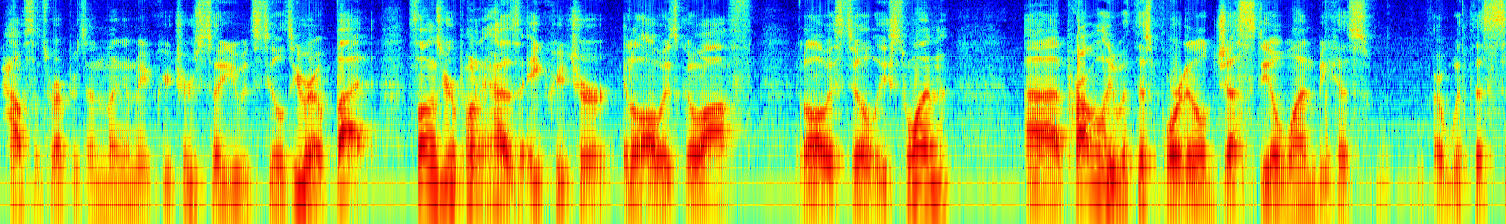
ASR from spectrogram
houses represented among enemy creatures, so you would steal zero. But as long as your opponent has a creature, it'll always go off. It'll always steal at least one. Uh, probably with this board, it'll just steal one because with this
